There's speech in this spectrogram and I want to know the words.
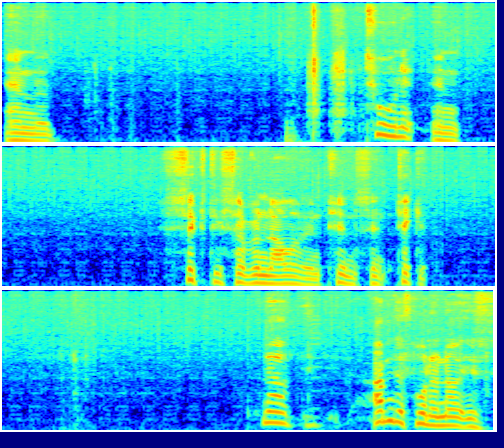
And the 267 dollars and ten ticket. Now, I'm just want to know is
